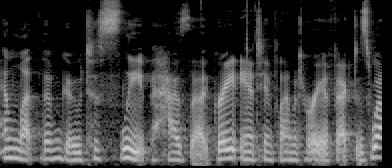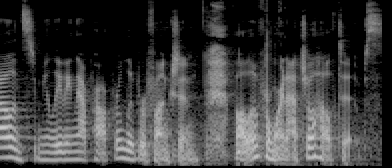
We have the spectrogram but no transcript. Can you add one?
and let them go to sleep. Has that great anti-inflammatory effect as well and stimulating that proper liver function. Follow for more natural health tips.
